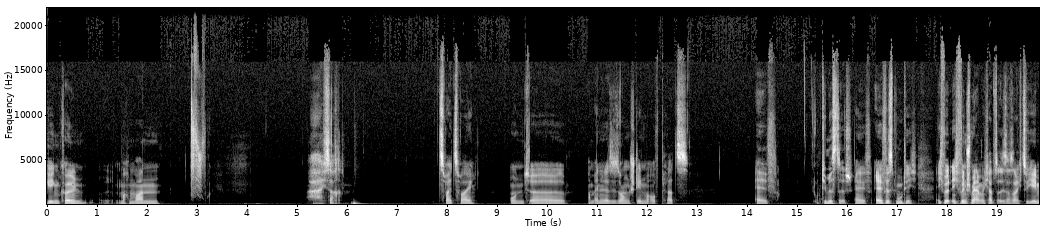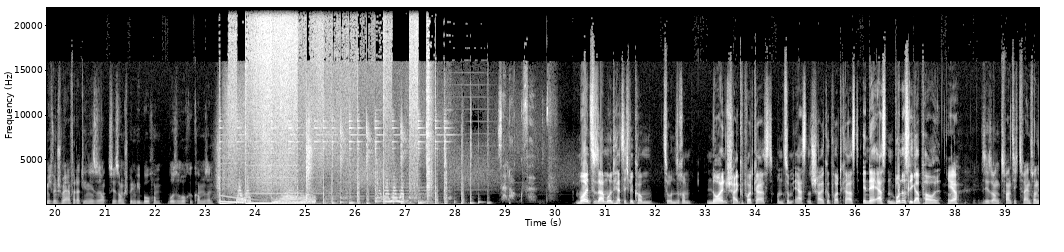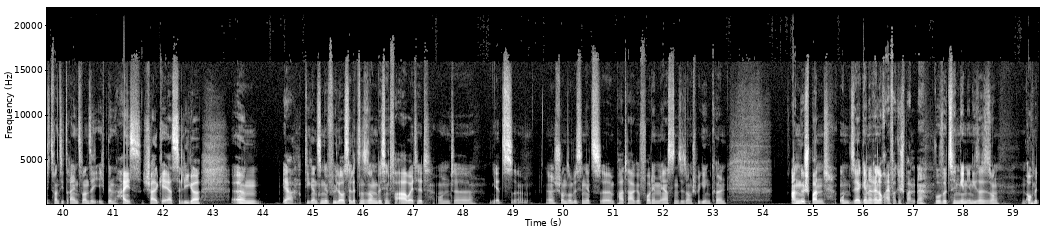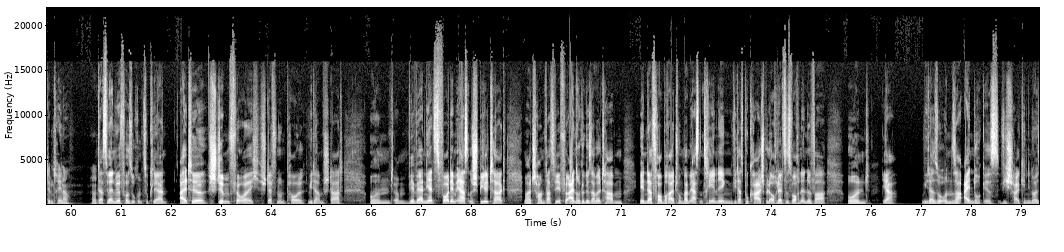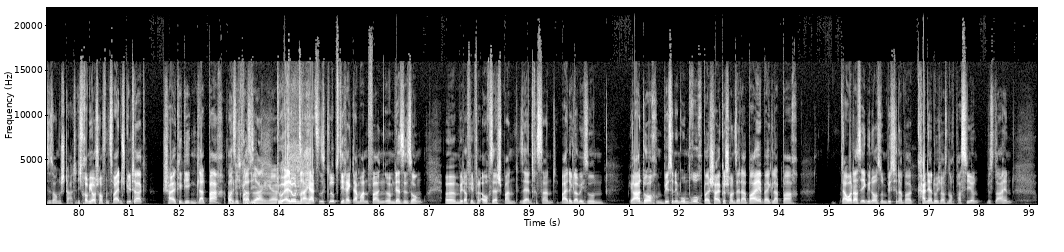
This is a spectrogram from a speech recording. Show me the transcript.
gegen Köln machen wir ein, ah, ich sag 2-2 und äh, am Ende der Saison stehen wir auf Platz 11. Optimistisch. 11. 11 ist mutig. Ich, würd, ich wünsche mir einfach, ich hab's, das sage ich zu jedem, ich wünsche mir einfach, dass die eine Saison, Saison spielen wie Bochum, wo sie hochgekommen sind. Moin zusammen und herzlich willkommen zu unserem neuen Schalke-Podcast und zum ersten Schalke-Podcast in der ersten Bundesliga, Paul. Ja, Saison 2022, 2023. Ich bin heiß, Schalke erste Liga. Ähm, ja, die ganzen Gefühle aus der letzten Saison ein bisschen verarbeitet und äh, jetzt äh, ja, schon so ein bisschen jetzt äh, ein paar Tage vor dem ersten Saisonspiel gegen Köln angespannt und sehr generell auch einfach gespannt, ne? Wo es hingehen in dieser Saison? Auch mit dem Trainer. Ja. Das werden wir versuchen zu klären. Alte Stimmen für euch, Steffen und Paul, wieder am Start. Und ähm, wir werden jetzt vor dem ersten Spieltag mal schauen, was wir für Eindrücke gesammelt haben in der Vorbereitung beim ersten Training, wie das Pokalspiel auch letztes Wochenende war und ja, wie da so unser Eindruck ist, wie Schalke in die neue Saison startet. Ich freue mich auch schon auf den zweiten Spieltag. Schalke gegen Gladbach, Wollte also quasi sagen, ja. Duell unserer Herzensclubs direkt am Anfang ähm, der Saison. Ähm, wird auf jeden Fall auch sehr spannend, sehr interessant. Beide, glaube ich, so ein, ja, doch ein bisschen im Umbruch. Bei Schalke schon sehr dabei, bei Gladbach dauert das irgendwie noch so ein bisschen, aber kann ja durchaus noch passieren bis dahin.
